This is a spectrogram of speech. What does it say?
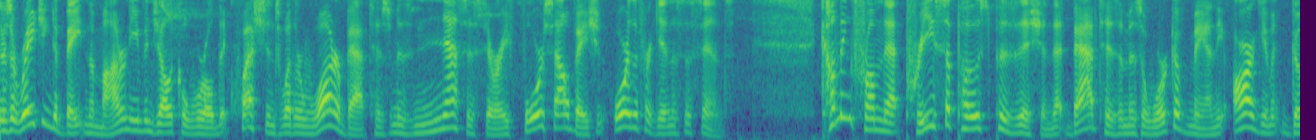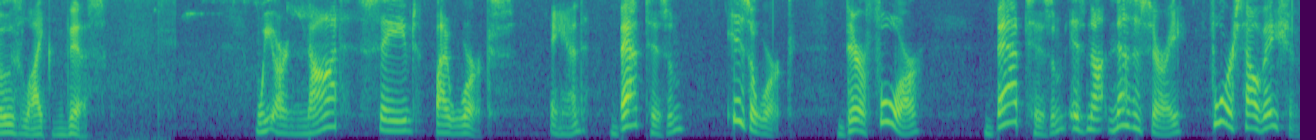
There's a raging debate in the modern evangelical world that questions whether water baptism is necessary for salvation or the forgiveness of sins. Coming from that presupposed position that baptism is a work of man, the argument goes like this. We are not saved by works, and baptism is a work. Therefore, baptism is not necessary for salvation.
